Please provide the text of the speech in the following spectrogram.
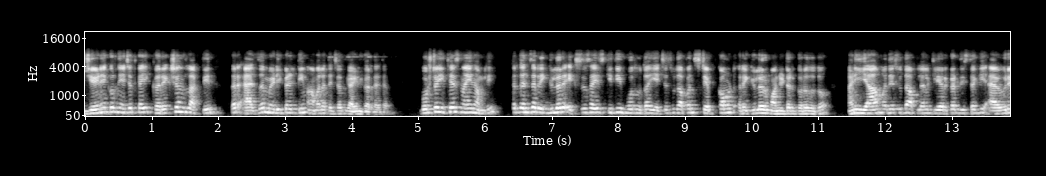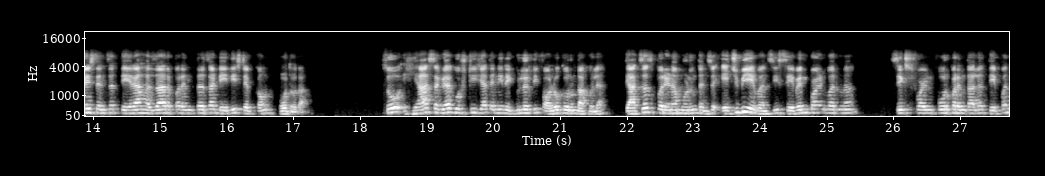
जेणेकरून याच्यात काही करेक्शन लागतील तर ऍज अ मेडिकल टीम आम्हाला त्याच्यात गाईड करता येतात गोष्ट इथेच नाही थांबली. तर त्यांचा रेग्युलर एक्सरसाइज किती होत होता याचे सुद्धा आपण स्टेप काउंट रेग्युलर मॉनिटर करत होतो. आणि यामध्ये सुद्धा आपल्याला क्लिअर कट दिसतं की ऍव्हरेज त्यांचा तेरा हजार पर्यंतचा डेली स्टेप काउंट होत होता. सो ह्या सगळ्या गोष्टी ज्या त्यांनी रेग्युलरली फॉलो करून दाखवल्या त्याचाच परिणाम म्हणून त्यांचं H B A one C seven point वरनं सिक्स पॉईंट फोर पर्यंत आलं ते पण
